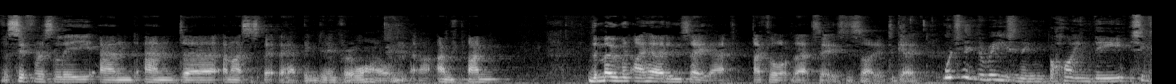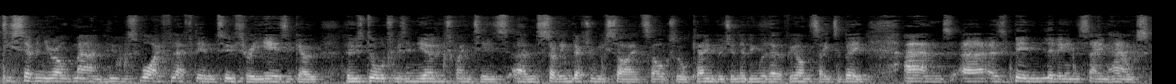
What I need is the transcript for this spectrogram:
vociferously, and and uh, and I suspect they have been doing for a while. And I'm, I'm the moment I heard him say that, I thought that's it. He's decided to go. What do you think the reasoning behind the 67 year old man whose wife left him two, three years ago, whose daughter was in the early 20s um, studying veterinary science at Oxford or Cambridge and living with her fiance to be, and uh, has been living in the same house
